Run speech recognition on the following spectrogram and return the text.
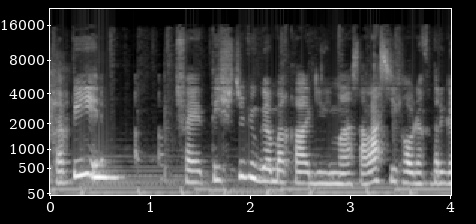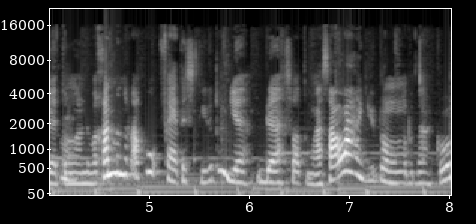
Tapi fetish itu juga bakal jadi masalah sih kalau udah ketergantungan. Bahkan menurut aku fetish gitu tuh udah udah suatu masalah gitu menurut aku.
